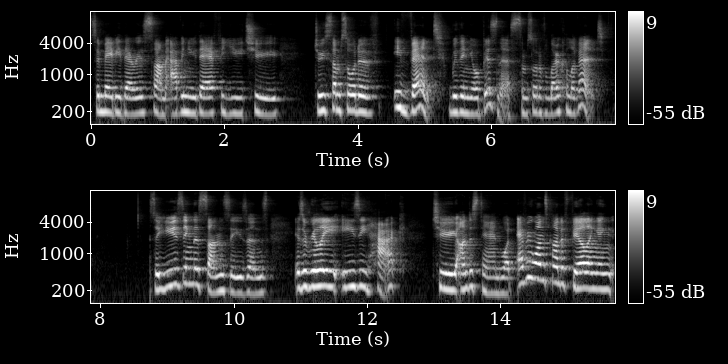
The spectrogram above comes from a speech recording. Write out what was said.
So maybe there is some avenue there for you to do some sort of event within your business, some sort of local event. So using the sun seasons is a really easy hack to understand what everyone's kind of feeling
